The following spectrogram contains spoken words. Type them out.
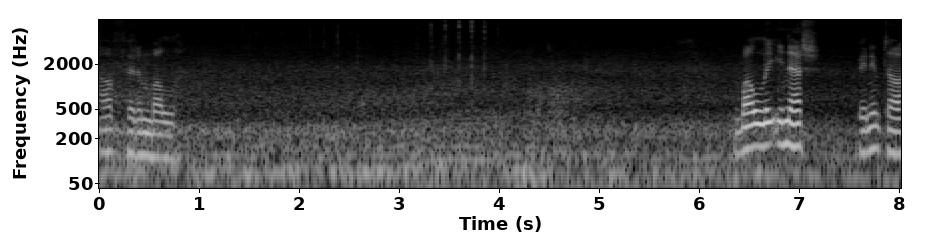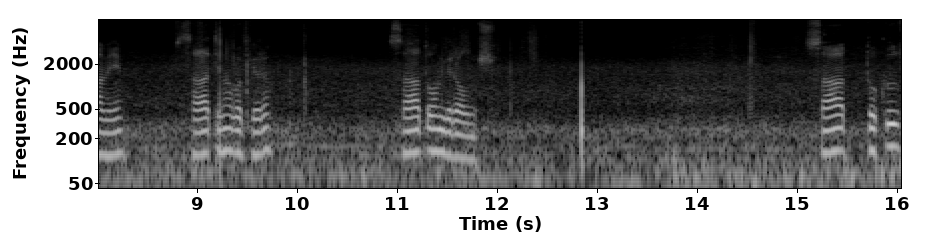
Aferin ballı. Ballı iner. Benim tahminim. Saatime bakıyorum. Saat 11 olmuş. Saat 9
